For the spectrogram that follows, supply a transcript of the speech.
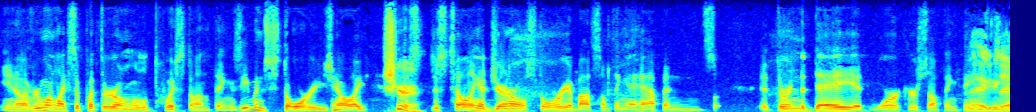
You know, everyone likes to put their own little twist on things, even stories. You know, like Sure. just, just telling a general story about something that happened s- it, during the day at work or something. Things They can get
